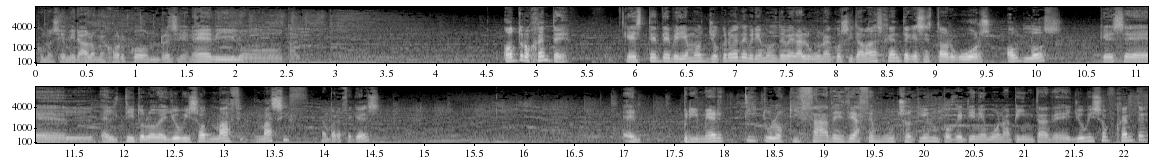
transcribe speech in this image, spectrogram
Como si he mirado a lo mejor con Resident Evil o tal. Otro, gente, que este deberíamos, yo creo que deberíamos de ver alguna cosita más, gente, que es Star Wars Outlaws, que es el, título de Ubisoft Massive, me parece que es. El primer título quizá desde hace mucho tiempo que tiene buena pinta de Ubisoft, gente.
